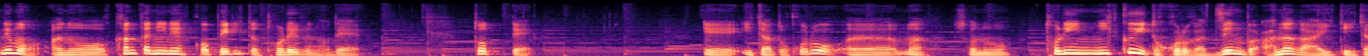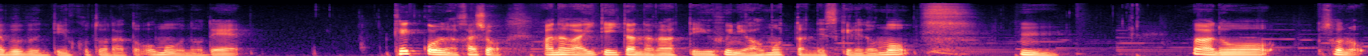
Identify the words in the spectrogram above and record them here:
でもあの簡単にねこうペリッと取れるので取って、え、いたところ、えー、まあその取りにくいところが全部穴が開いていた部分っていうことだと思うので結構な箇所穴が開いていたんだなっていうふうには思ったんですけれどもうん。まああのその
